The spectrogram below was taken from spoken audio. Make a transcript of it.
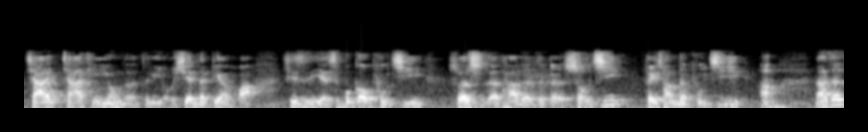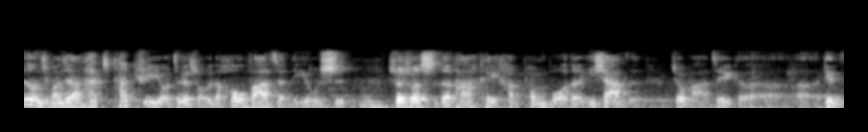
家家庭用的这个有线的电话，其实也是不够普及，所以使得它的这个手机非常的普及啊。那在这种情况下，它它具有这个所谓的后发者的优势，所以说使得它可以很蓬勃的一下子就把这个呃电子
